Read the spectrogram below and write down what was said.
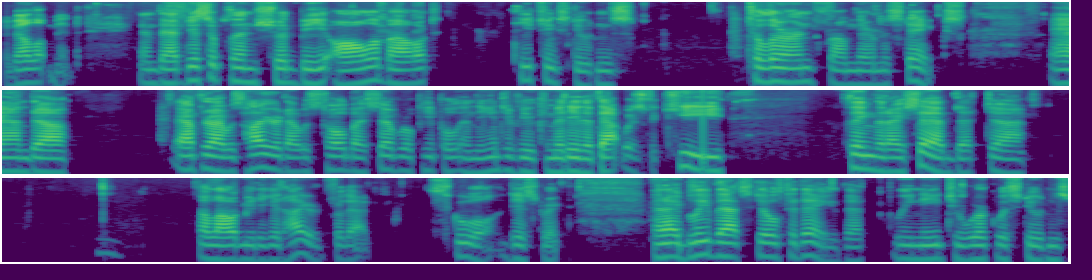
development, and that discipline should be all about teaching students to learn from their mistakes. And uh, after I was hired, I was told by several people in the interview committee that that was the key thing that I said that uh, allowed me to get hired for that school district. And I believe that still today that we need to work with students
